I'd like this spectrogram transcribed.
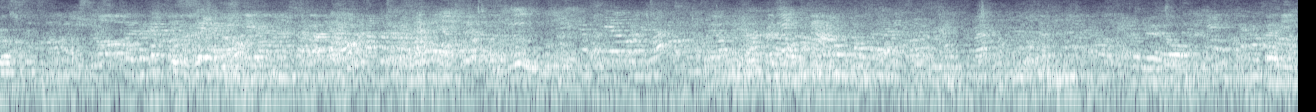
Gracias. 可以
